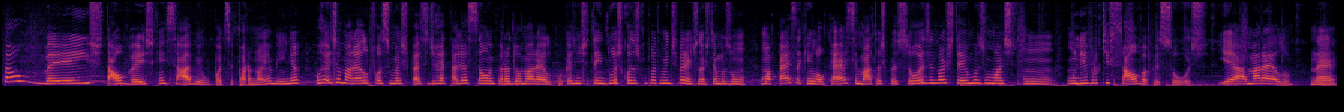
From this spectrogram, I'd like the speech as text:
talvez, talvez, quem sabe, ou pode ser paranoia minha, o Rei de Amarelo fosse uma espécie de retaliação ao Imperador Amarelo, porque a gente tem duas coisas completamente diferentes. Nós temos um, uma peça que enlouquece, mata as pessoas, e nós temos umas- um, um livro que salva pessoas. E é amarelo, né?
